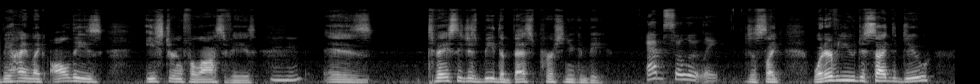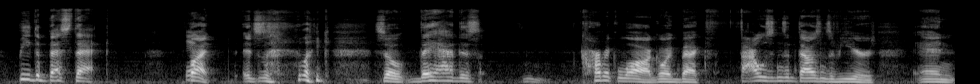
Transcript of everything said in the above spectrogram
behind like all these Eastern philosophies is to basically just be the best person you can be. Absolutely. Just like whatever you decide to do, be the best at. But it's like so they had this karmic law going back thousands and thousands of years and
